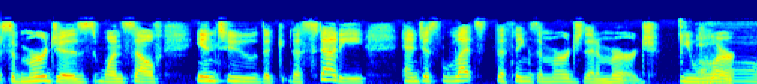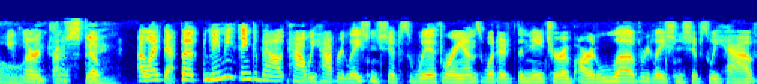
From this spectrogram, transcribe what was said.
submerges oneself into the, the study and just lets the things emerge that emerge. You learn. You Oh, learn from it. So. I like that. But it made me think about how we have relationships with brands. What are the nature of our love relationships we have?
